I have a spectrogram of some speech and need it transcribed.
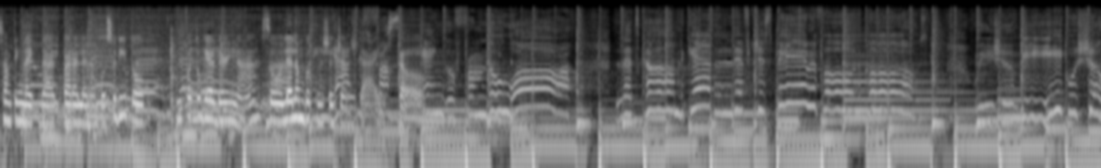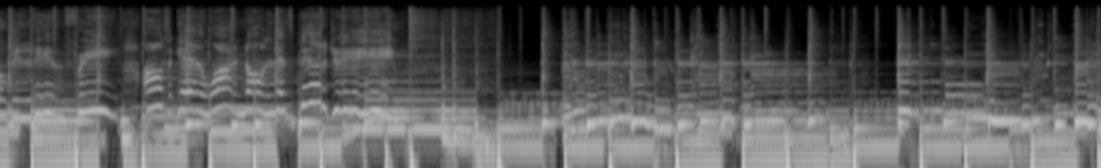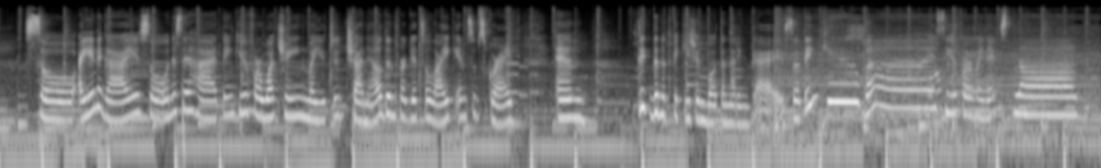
something like that para lalambot. So dito, put together na. So lalambot na siya dyan guys. So. Let's come together, lift your spirit for the cause. We should be equal, should be living free. All together, So, ayan na guys. So, una sa lahat, thank you for watching my YouTube channel. Don't forget to like and subscribe. And click the notification button na rin guys. So, thank you! Bye! See you for my next vlog!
